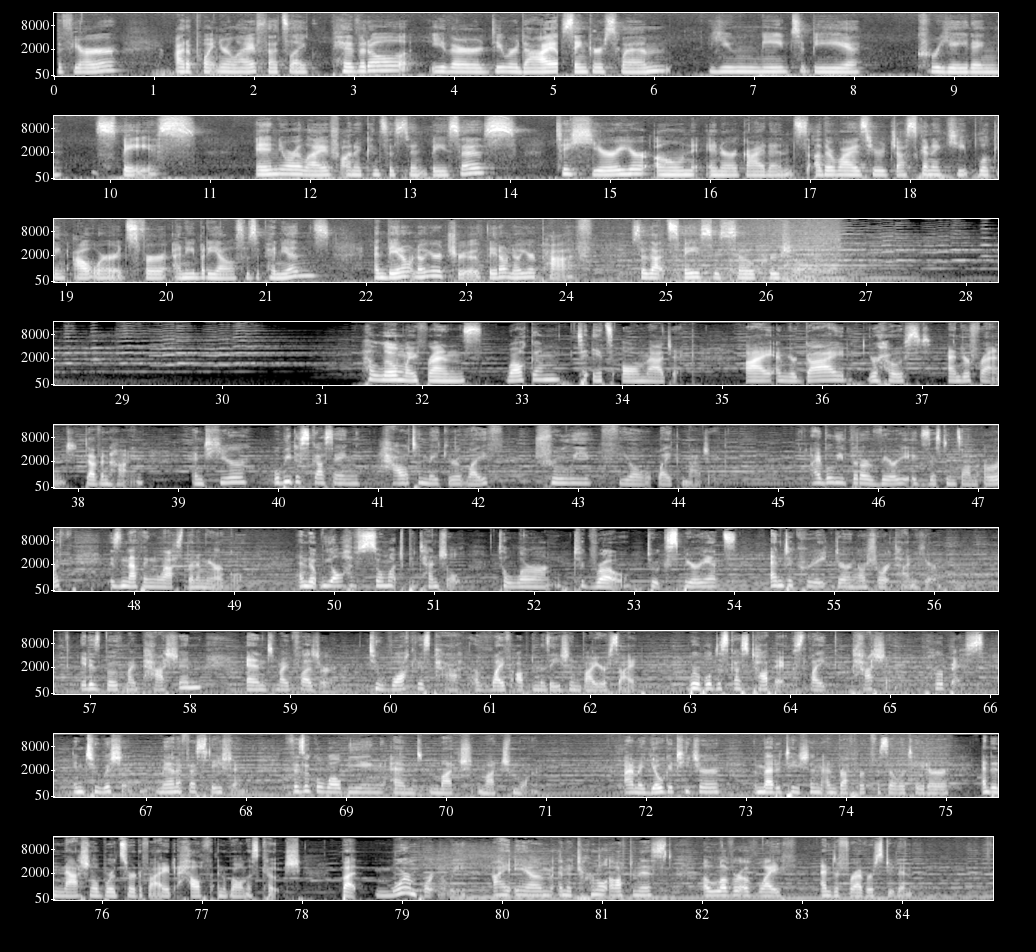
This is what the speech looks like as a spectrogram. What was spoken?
If you're at a point in your life that's like pivotal, either do or die, sink or swim, you need to be creating space in your life on a consistent basis to hear your own inner guidance. Otherwise, you're just going to keep looking outwards for anybody else's opinions, and they don't know your truth, they don't know your path. So, that space is so crucial. Hello, my friends. Welcome to It's All Magic. I am your guide, your host, and your friend, Devon Heyn. And here we'll be discussing how to make your life truly feel like magic. I believe that our very existence on Earth is nothing less than a miracle, and that we all have so much potential to learn, to grow, to experience, and to create during our short time here. It is both my passion and my pleasure to walk this path of life optimization by your side, where we'll discuss topics like passion, purpose, intuition, manifestation, physical well being, and much, much more. I'm a yoga teacher, a meditation and breathwork facilitator, and a national board certified health and wellness coach. But more importantly, I am an eternal optimist, a lover of life, and a forever student.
